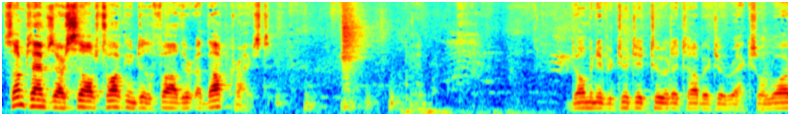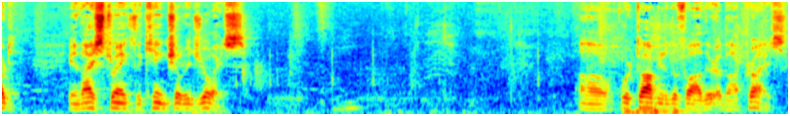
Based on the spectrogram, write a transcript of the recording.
Sometimes ourselves talking to the Father about Christ. Domini virtute tua et habiter rex. O Lord, in thy strength the king shall rejoice. Uh, we're talking to the Father about Christ.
